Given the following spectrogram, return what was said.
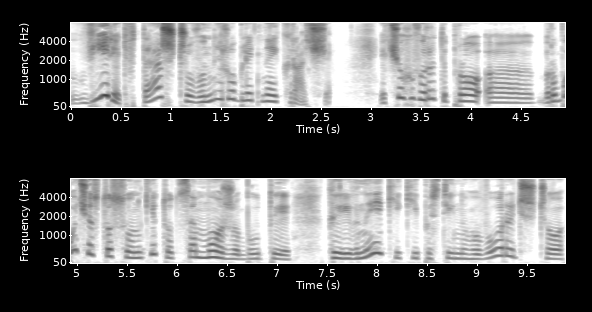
вірять в те, що вони роблять найкраще. Якщо говорити про е, робочі стосунки, то це може бути керівник, який постійно говорить, що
